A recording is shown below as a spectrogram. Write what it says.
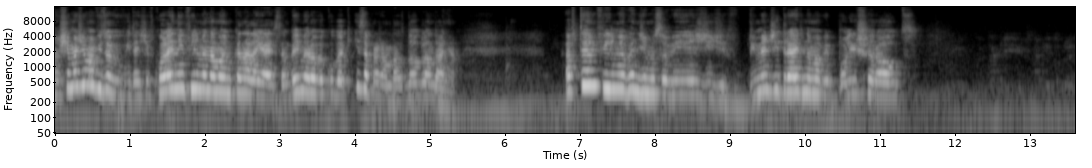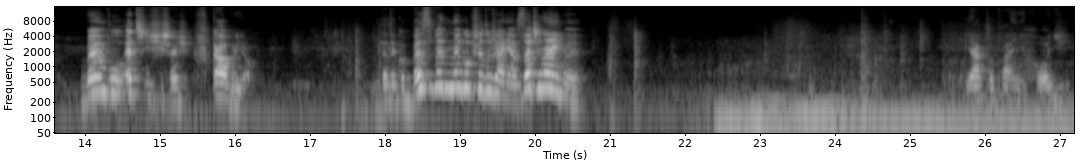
No siema siema widzowie, witajcie w kolejnym filmie na moim kanale. Ja jestem Gamerowy Kubek i zapraszam was do oglądania. A w tym filmie będziemy sobie jeździć w BeamNG Drive na mapie Polish Roads BMW E36 E w Cabrio. Dlatego bez zbędnego przedłużania zaczynajmy! Jak to fajnie chodzi.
